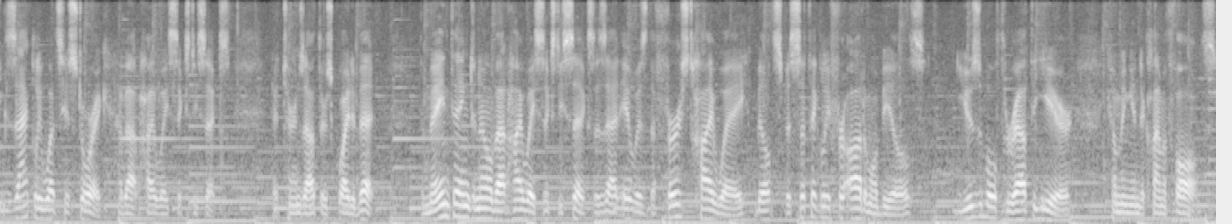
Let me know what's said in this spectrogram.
exactly what's historic about Highway 66. It turns out there's quite a bit. The main thing to know about Highway 66 is that it was the first highway built specifically for automobiles, usable throughout the year, coming into Klamath Falls.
